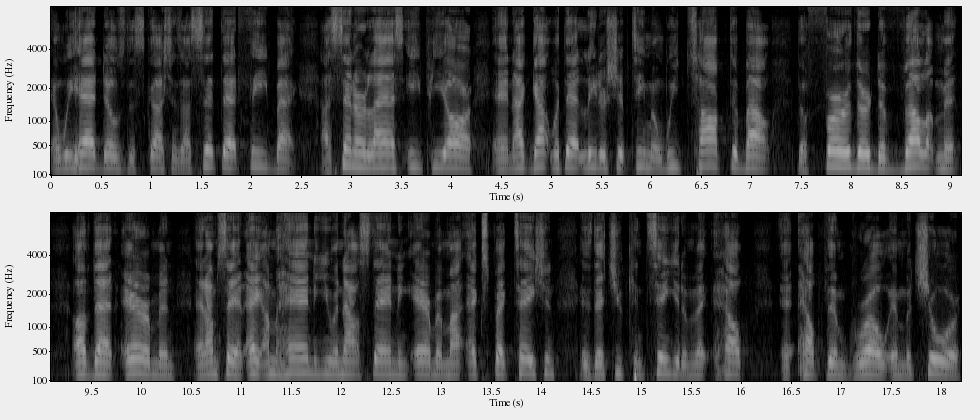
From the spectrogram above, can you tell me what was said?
and we had those discussions. I sent that feedback. I sent her last EPR and I got with that leadership team and we talked about the further development of that airman. And I'm saying, hey, I'm handing you an outstanding airman. My expectation is that you continue to make, help help them grow and mature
